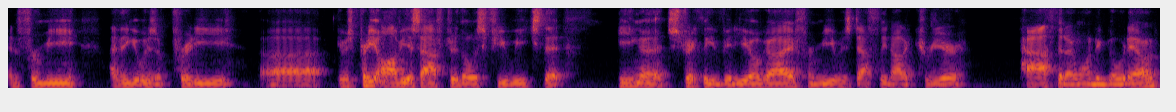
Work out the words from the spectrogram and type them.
and for me, I think it was a pretty, uh, it was pretty obvious after those few weeks that being a strictly video guy for me was definitely not a career path that I wanted to go down.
